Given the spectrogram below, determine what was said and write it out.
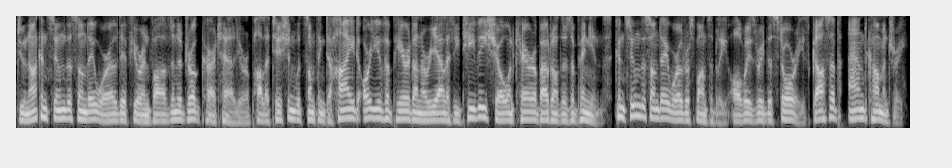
Do not consume the Sunday World if you're involved in a drug cartel, you're a politician with something to hide, or you've appeared on a reality TV show and care about others' opinions. Consume the Sunday World responsibly. Always read the stories, gossip, and commentary.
